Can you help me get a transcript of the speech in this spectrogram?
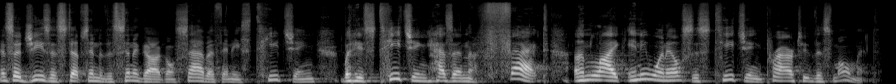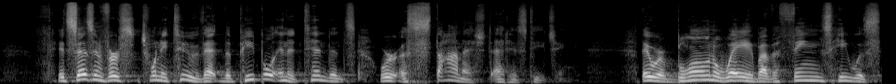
And so Jesus steps into the synagogue on Sabbath and he's teaching, but his teaching has an effect unlike anyone else's teaching prior to this moment. It says in verse 22 that the people in attendance were astonished at his teaching. They were blown away by the things he was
